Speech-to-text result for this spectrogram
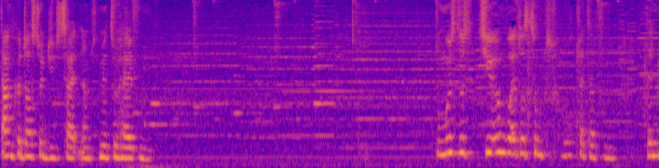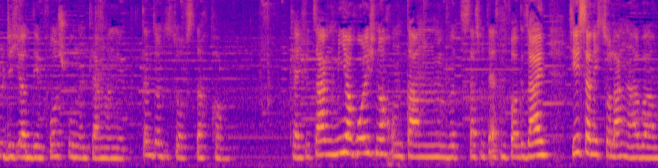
Danke, dass du die Zeit nimmst, mir zu helfen. Du müsstest hier irgendwo etwas zum Hochklettern finden. Wenn du dich an dem Vorsprung entlang hangelst, dann solltest du aufs Dach kommen. Okay, ich würde sagen, Mia hole ich noch und dann wird das mit der ersten Folge sein. Sie ist ja nicht so lange, aber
